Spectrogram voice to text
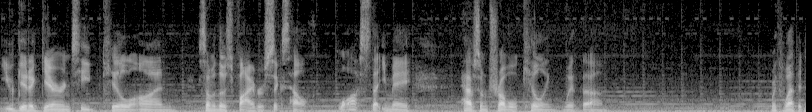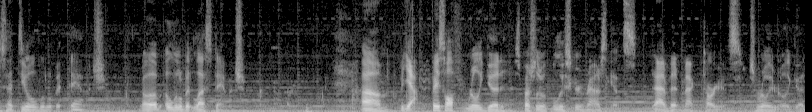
you get a guaranteed kill on some of those five or six health loss that you may have some trouble killing with um, with weapons that deal a little bit damage, a, a little bit less damage. Um, but yeah, face off really good, especially with blue screen rounds against Advent mech targets. It's really, really good.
